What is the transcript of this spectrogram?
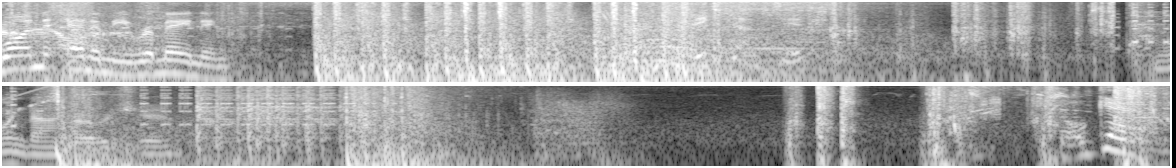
One enemy remaining. think that's it. I'm going down garbage here. Go get him.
